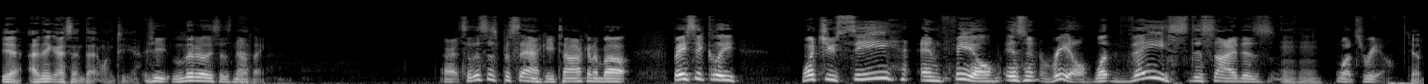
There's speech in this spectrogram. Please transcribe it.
Yeah, I think I sent that one to you. She literally says nothing. All right, so this is Pasaki talking about basically what you see and feel isn't real. What they decide is what's real. Yep.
